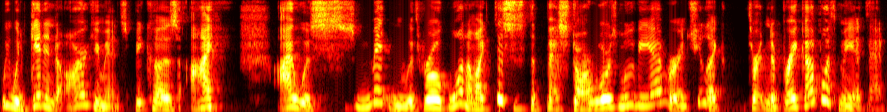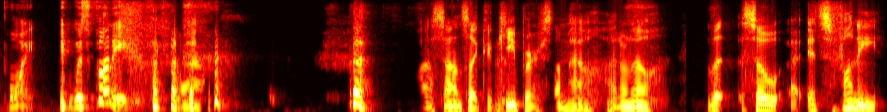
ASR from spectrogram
we would get into arguments because I I was smitten with Rogue One. I'm like, this is the best Star Wars movie ever, and she like threatened to break up with me at that point. It was funny. Uh, sounds like a keeper somehow. I don't know. So uh, it's funny.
